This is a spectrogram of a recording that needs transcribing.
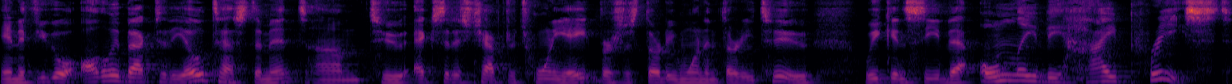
and if you go all the way back to the Old Testament, um, to Exodus chapter 28, verses 31 and 32, we can see that only the high priest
